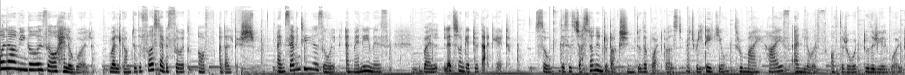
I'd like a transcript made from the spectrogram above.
Hola, amigos, or hello, world. Welcome to the first episode of Adultish. I'm 17 years old, and my name is, well, let's not get to that yet. So, this is just an introduction to the podcast, which will take you through my highs and lows of the road to the real world.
